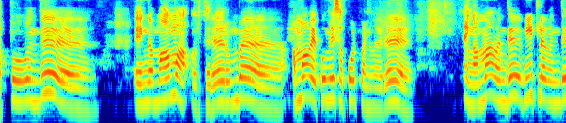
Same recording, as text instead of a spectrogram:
அப்போ வந்து எங்க மாமா ஒருத்தர் ரொம்ப அம்மாவை எப்பவுமே சப்போர்ட் பண்ணுவாரு. எங்க அம்மா வந்து வீட்டில் வந்து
